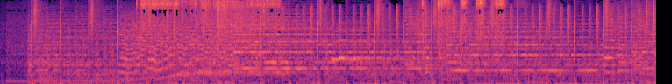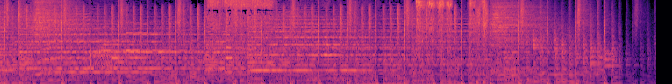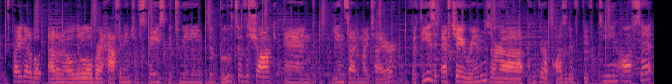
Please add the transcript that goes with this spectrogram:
Probably got about, I don't know, a little over a half an inch of space between the boot of the shock and the inside of my tire. But these FJ rims are, uh, I think they're a positive 15 offset,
